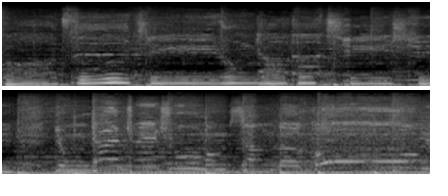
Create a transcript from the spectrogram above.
做自己荣耀的骑士。勇敢追逐梦想的红日。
